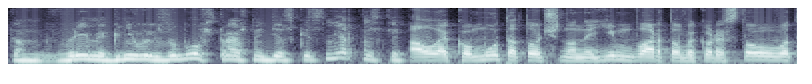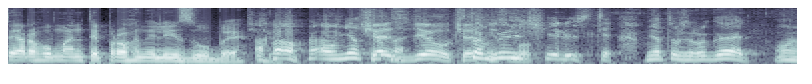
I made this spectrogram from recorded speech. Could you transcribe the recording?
там, в время гнилых зубов, страшной детской смертности. Але кому та точно не їм варто використовувати аргументи про гнилі зуби. А, а у меня Часть вставна- сделал, часть не вставные смог. челюсти. Меня тоже ругают. Ой,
